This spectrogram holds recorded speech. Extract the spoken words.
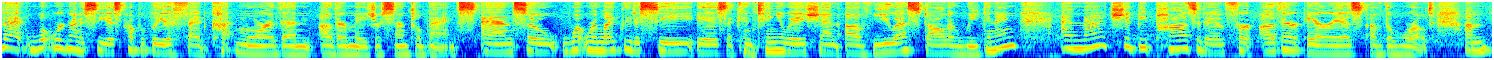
that what we're going to see is probably the Fed cut more than other major central banks. And so what we're likely to see is a continuation of U.S. dollar weakening, and that should be positive for other areas of the world. Um,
